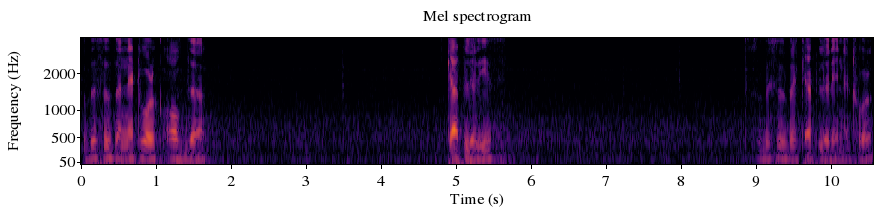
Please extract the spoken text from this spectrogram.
so this is the network of the capillaries. So this is the capillary network.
